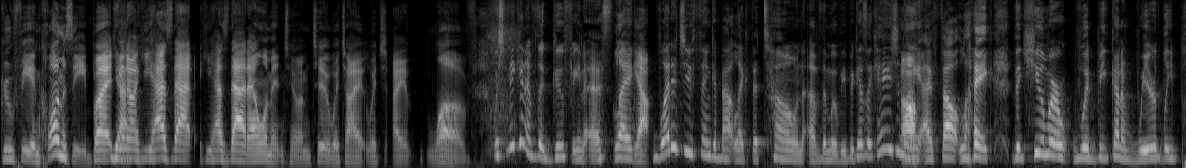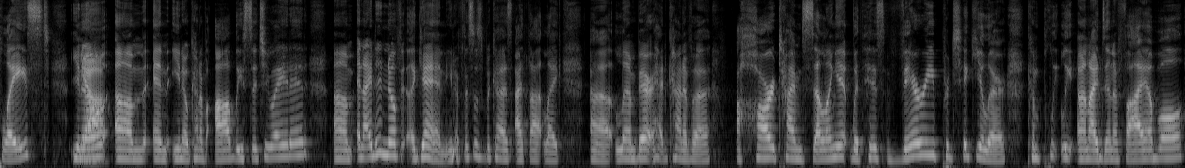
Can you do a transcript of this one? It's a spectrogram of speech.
goofy and clumsy but Yeah. you know he has that he has that element to him too which i which i love Well, speaking of the goofiness, like, Yeah. what did you think about like the tone of the movie? Because occasionally Oh. I felt like the humor would be kind of weirdly placed, you know, um, and you know, kind of oddly situated. Um, and I didn't know if, again, you know, if this was because I thought like uh, Lambert had kind of a a hard time selling it with his very particular, completely unidentifiable,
